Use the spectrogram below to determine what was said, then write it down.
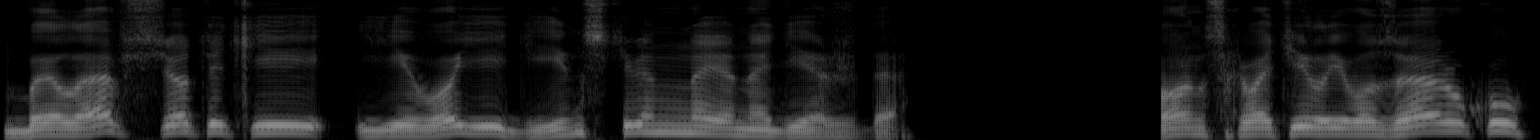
была все-таки его единственная надежда. Он схватил его за руку,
